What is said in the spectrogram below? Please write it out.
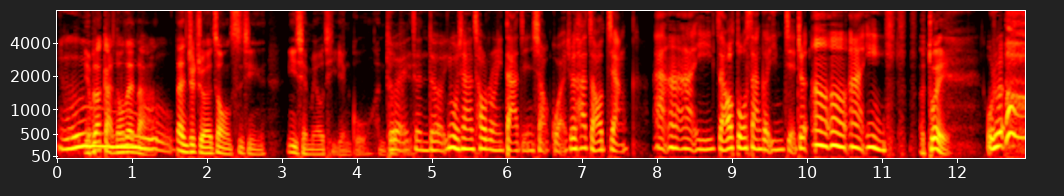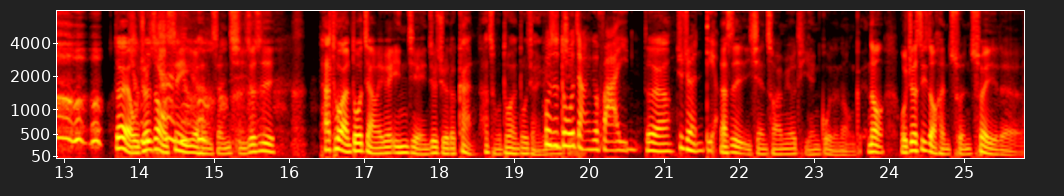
也不知道感动在哪，但你就觉得这种事情你以前没有体验过，很特别。对，真的，因为我现在超容易大惊小怪，就是他只要讲啊啊啊一，只要多三个音节，就嗯嗯啊一。啊，对，我说，对，我觉得这种事情也很神奇，就是。他突然多讲了一个音节，你就觉得干，他怎么突然多讲一个音？或是多讲一个发音？对啊，就觉得很屌。那是以前从来没有体验过的那种，那种我觉得是一种很纯粹的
